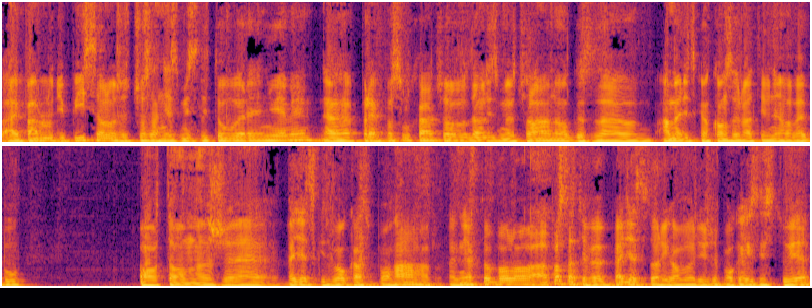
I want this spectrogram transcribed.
aj pár ľudí písalo, že čo za nezmysly to uverejňujeme. Pre poslucháčov dali sme článok z amerického konzervatívneho webu o tom, že vedecký dôkaz Boha, alebo tak nejak to bolo, ale v podstate vedec, ktorý hovorí, že Boh existuje,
